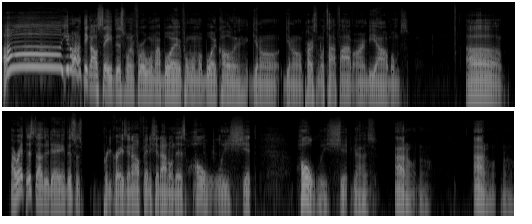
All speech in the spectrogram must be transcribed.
Uh, you know what? I think I'll save this one for when my boy, for when my boy Colin get on, get on personal top five R and B albums. Uh, I read this the other day. This was pretty crazy, and I'll finish it out on this. Holy shit. Holy shit, guys. I don't know. I don't know.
